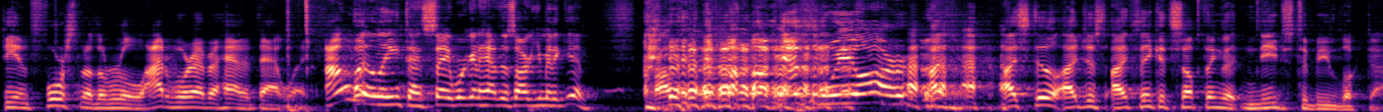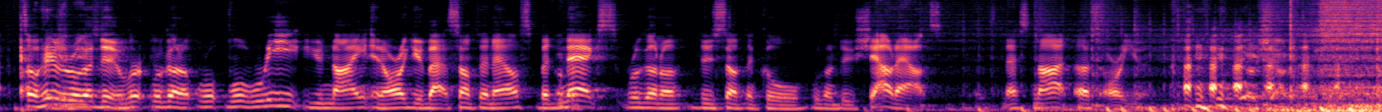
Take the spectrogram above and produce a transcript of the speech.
the enforcement of the rule. I'd rather have it that way. I'm willing to say we're going to have this argument again. I'm guessing we are. I, I still, I just, I think it's something that needs to be looked at. So here's what we're gonna do. We're, we're gonna we'll, we'll reunite and argue about something else. But next we're gonna do something cool. We're gonna do shout outs. That's not us arguing. Go shout it.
